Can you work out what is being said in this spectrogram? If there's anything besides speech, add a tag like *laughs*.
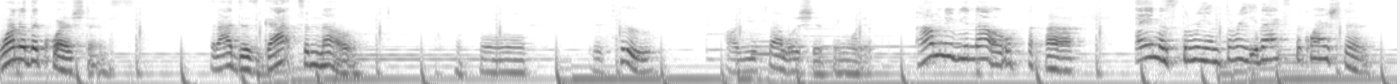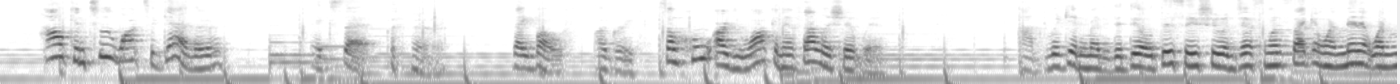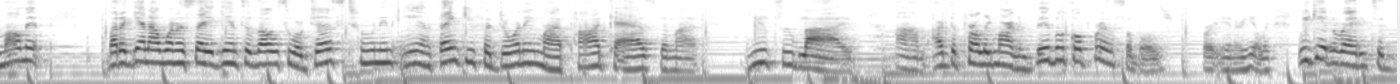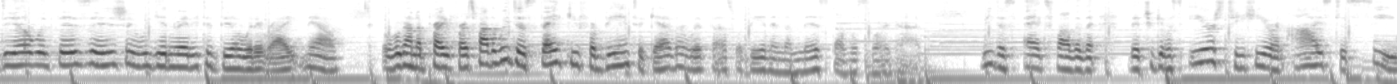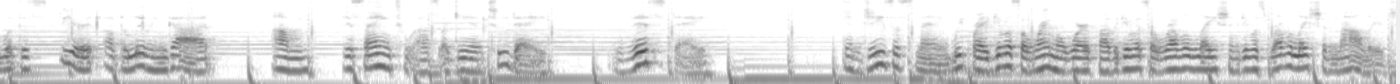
one of the questions that I just got to know *laughs* is who are you fellowshipping with? How many of you know *laughs* Amos 3 and 3? It asks the question How can two walk together except *laughs* they both agree? So, who are you walking in fellowship with? Uh, we're getting ready to deal with this issue in just one second, one minute, one moment. But again, I want to say again to those who are just tuning in, thank you for joining my podcast and my YouTube live. Um, Arthur Pearlie Martin, Biblical Principles for Inner Healing. We're getting ready to deal with this issue. We're getting ready to deal with it right now. But we're going to pray first. Father, we just thank you for being together with us, for being in the midst of us, Lord God. We just ask, Father, that, that you give us ears to hear and eyes to see what the Spirit of the living God um, is saying to us again today, this day. In Jesus' name, we pray. Give us a rhema word, Father. Give us a revelation. Give us revelation knowledge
